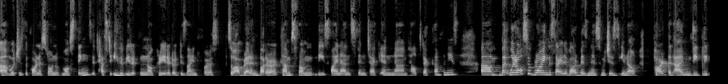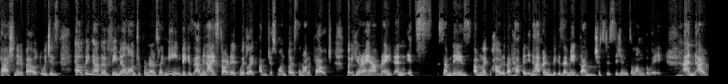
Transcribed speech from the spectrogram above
um, which is the cornerstone of most things. It has to either be written or created or designed first. So our bread and butter comes from these finance, fintech, and um, health tech companies. Um, but we're also growing the side of our business, which is, you know, part that I'm deeply passionate about, which is helping other female entrepreneurs like me. Because I mean, I started with like, I'm just one person on a couch, but here I am, right? And it's, some days I'm like, how did that happen? It happened because I made conscious decisions along the way. Yeah. And I've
